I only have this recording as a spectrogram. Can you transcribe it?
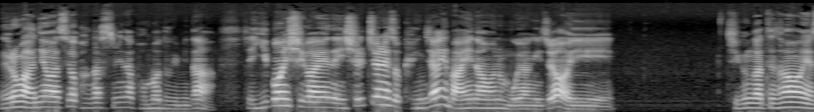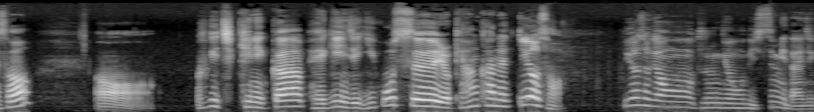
네, 여러분 안녕하세요. 반갑습니다. 범바둑입니다. 자, 이번 시간에는 이 실전에서 굉장히 많이 나오는 모양이죠. 이 지금 같은 상황에서 어, 흙이 지키니까 백이 이제 이곳을 이렇게 한 칸을 띄어서 띄어서 경우 두는 경우도 있습니다. 이제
